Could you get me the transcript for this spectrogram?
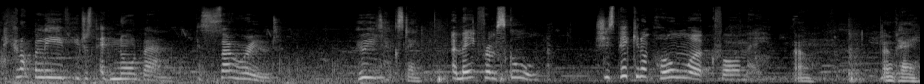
I cannot believe you just ignored Ben. It's so rude. Who are you texting? A mate from school. She's picking up homework for me. Oh, okay.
